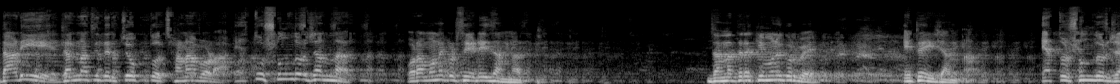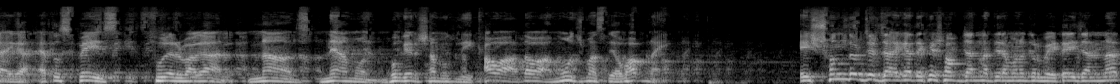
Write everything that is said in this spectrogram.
দাঁড়িয়ে জান্নাতীদের চোখ তো ছানা বড়া। এত সুন্দর জান্নাত। ওরা মনে করছে এটাই জান্নাত। জান্নাতীরা কি মনে করবে? এটাই জান্নাত। এত সুন্দর জায়গা, এত স্পেস ফুলের বাগান নাচ নেয়ামত, ভোগের সামগ্রী, খাওয়া দাওয়া, মোজ মাস্তি, অভাব নাই। এই সৌন্দর্যের জায়গা দেখে সব জান্নাতীরা মনে করবে, এটাই জান্নাত,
